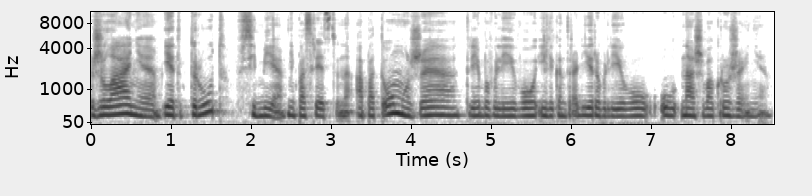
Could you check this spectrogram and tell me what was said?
желание и этот труд в себе непосредственно, а потом уже требовали его или контролировали его у нашего окружения.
